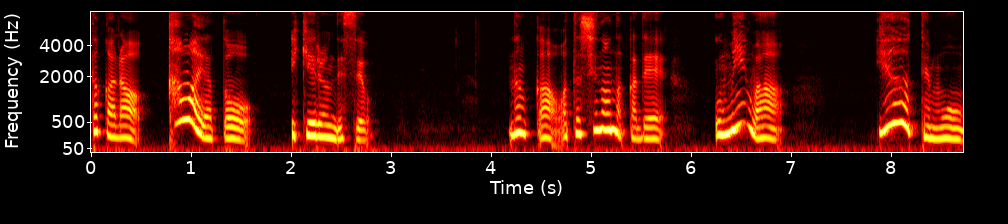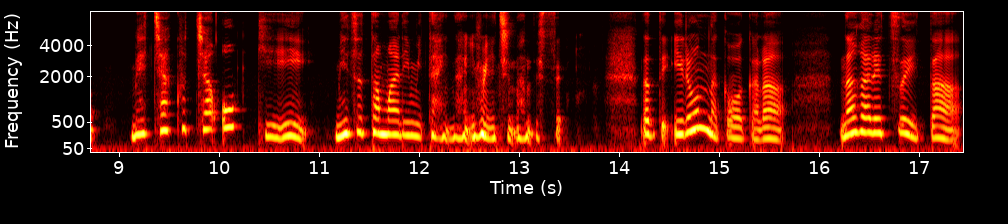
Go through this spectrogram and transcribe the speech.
だから川やといけるんですよ。なんか私の中で海は言うてもめちゃくちゃ大きい水たまりみたいな イメージなんですよ。だっていろんな川から流れ着いた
